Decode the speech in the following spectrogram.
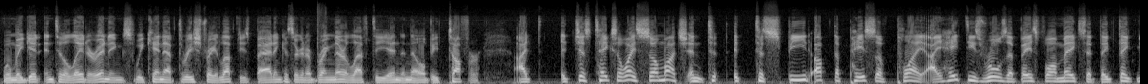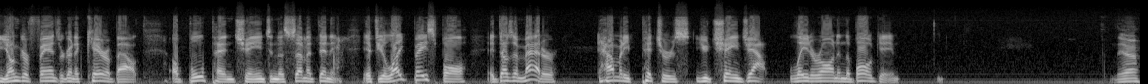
when we get into the later innings, we can't have three straight lefties batting because they're going to bring their lefty in and that'll be tougher. I it just takes away so much and to, it, to speed up the pace of play. I hate these rules that baseball makes that they think younger fans are going to care about a bullpen change in the seventh inning. If you like baseball, it doesn't matter how many pitchers you change out later on in the ball game. Yeah.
